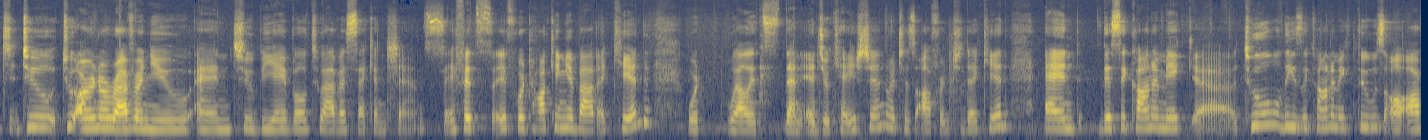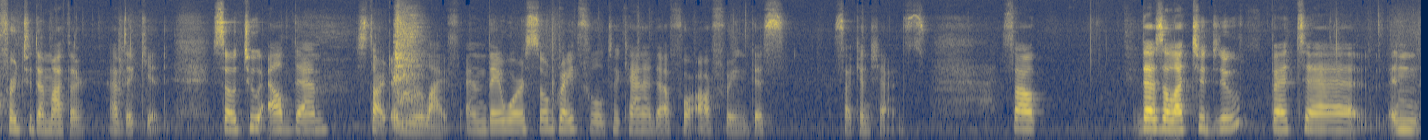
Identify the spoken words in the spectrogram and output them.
to, to earn a revenue and to be able to have a second chance. If it's if we're talking about a kid, well, it's then education which is offered to the kid, and this economic uh, tool, these economic tools are offered to the mother of the kid, so to help them start a new life. And they were so grateful to Canada for offering this second chance. So there's a lot to do but uh, in,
